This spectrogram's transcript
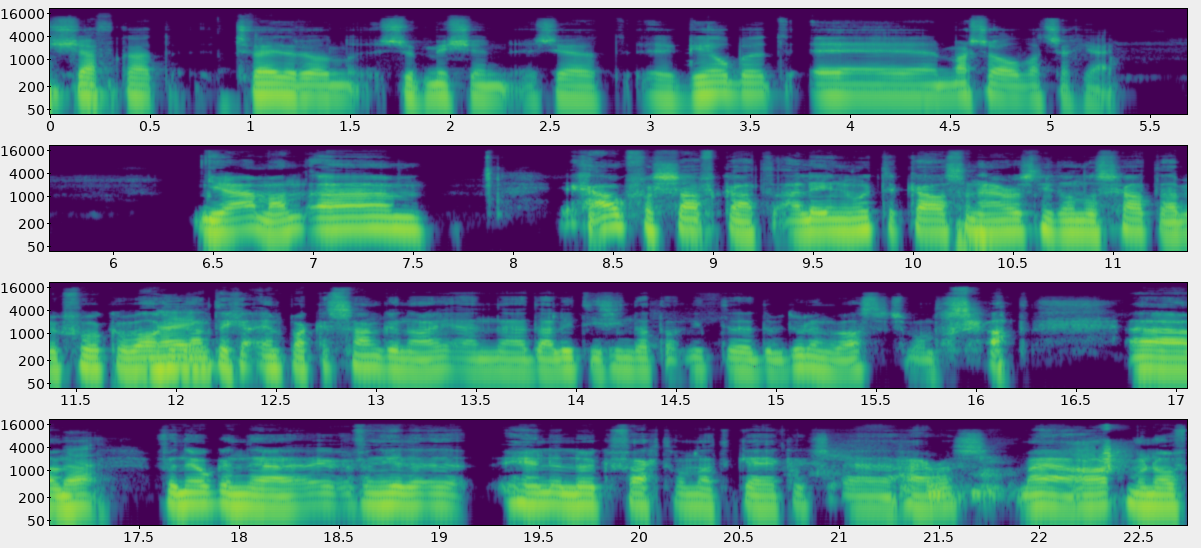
Shafkat, tweede ronde submission, zegt eh, Gilbert. En Marcel, wat zeg jij? Ja, man. Ehm, ik ga ook voor Safkat. Alleen we moeten Carlson Harris niet onderschatten. Dat heb ik vorige keer wel Nee. gedaan tegen Impact Sanganai. En eh, daar liet hij zien dat dat niet eh, de bedoeling was. Dat je hem onderschat. Ja. Vind ik ook een, vind een hele, hele leuke vechter om naar te kijken. Harris. Maar ja, Rakmanov.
